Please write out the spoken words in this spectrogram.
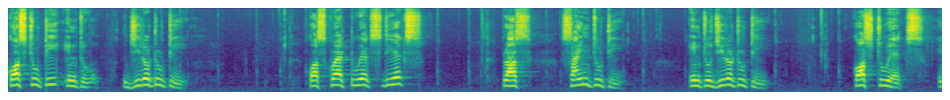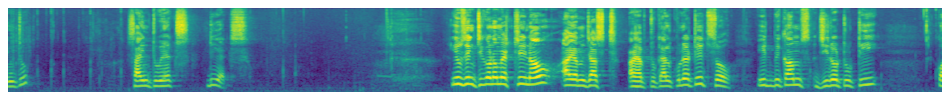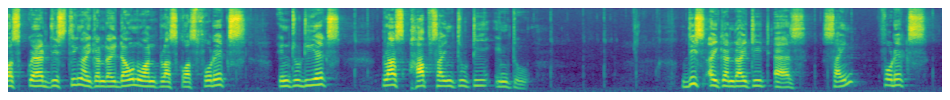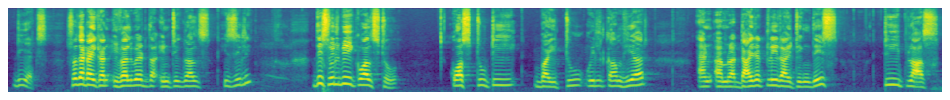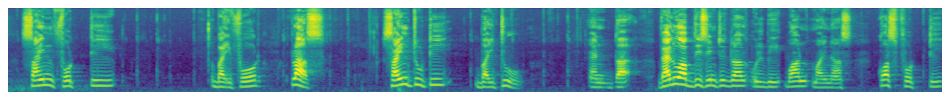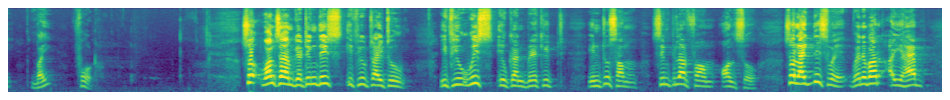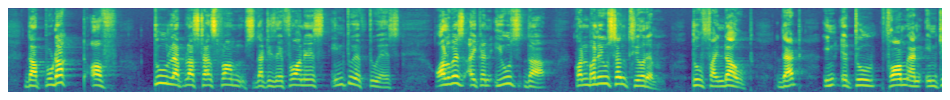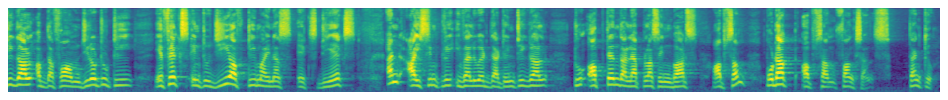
cos 2 t into 0 to t cos square 2 x dx plus sin 2 t into 0 to t cos 2 x into sin 2 x dx. Using trigonometry now, I am just I have to calculate it. So, it becomes 0 to t cos square this thing I can write down 1 plus cos 4 x into d x plus half sin 2 t into this I can write it as sin 4 x dx. So, that I can evaluate the integrals easily. This will be equals to cos 2 t by 2 will come here and I am directly writing this t plus sin 4 t by 4 plus sin 2 t by 2 and the value of this integral will be 1 minus cos 4 t by 4. So, once I am getting this if you try to if you wish you can break it into some simpler form also. So, like this way whenever I have the product of two Laplace transforms that is f 1 s into f 2 s always I can use the convolution theorem to find out that in uh, to form an integral of the form 0 to t f x into g of t minus x dx and I simply evaluate that integral to obtain the Laplace inverse of some product of some functions. Thank you.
